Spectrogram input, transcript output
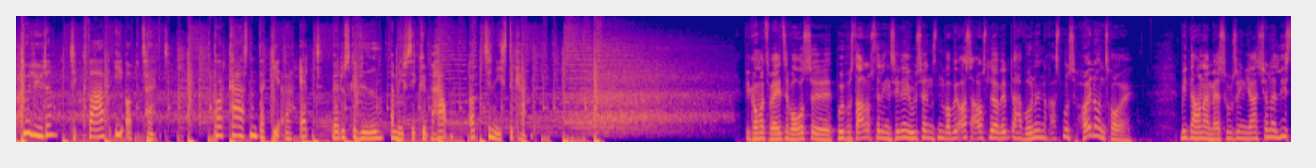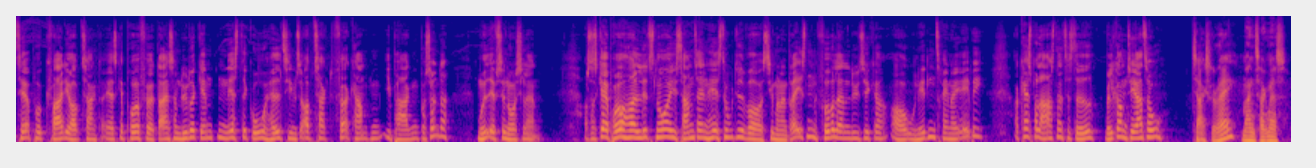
Du lytter til Kvart i optakt. Podcasten, der giver dig alt, hvad du skal vide om FC København op til næste kamp. Vi kommer tilbage til vores øh, bud på startopstillingen senere i udsendelsen, hvor vi også afslører, hvem der har vundet en Rasmus Højlund-trøje. Mit navn er Mads Husing. Jeg er journalist her på Kvart i Optakt, og jeg skal prøve at føre dig som lytter gennem den næste gode halve times optakt før kampen i parken på søndag mod FC Nordsjælland. Og så skal jeg prøve at holde lidt snor i samtalen her i studiet, hvor Simon Andresen, fodboldanalytiker og U19-træner i AB, og Kasper Larsen er til stede. Velkommen til jer to. Tak skal du have. Mange tak, Mads.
